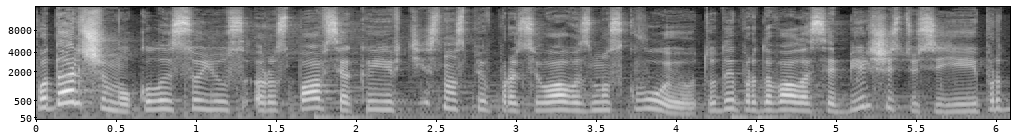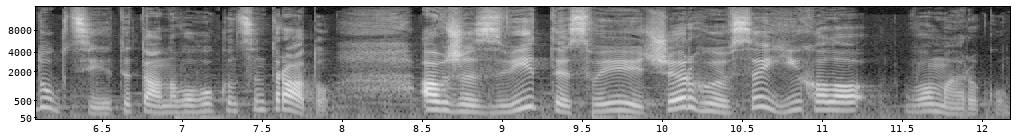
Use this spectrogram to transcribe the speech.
Подальшому, коли Союз розпався, Київ тісно співпрацював із Москвою. Туди продавалася більшість усієї продукції титанового концентрату. А вже звідти своєю чергою все їхало в Америку.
